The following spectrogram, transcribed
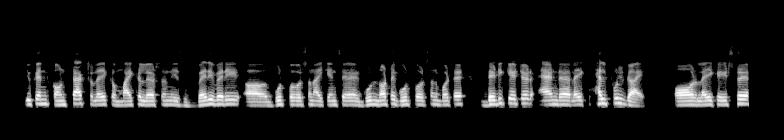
you can contact like uh, michael larson is very very uh, good person i can say good not a good person but a dedicated and uh, like helpful guy. Or like it's a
